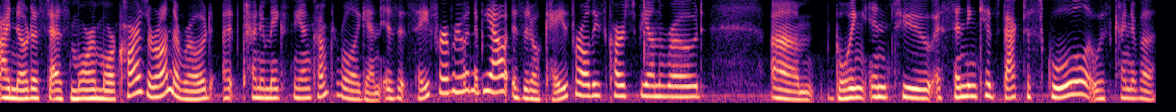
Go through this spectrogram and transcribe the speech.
I noticed as more and more cars are on the road, it kind of makes me uncomfortable again. Is it safe for everyone to be out? Is it okay for all these cars to be on the road? Um, going into uh, sending kids back to school, it was kind of a,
